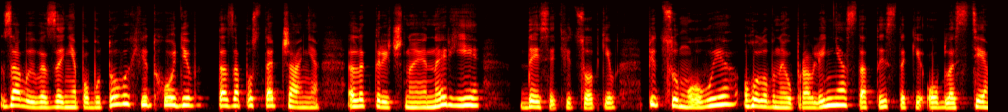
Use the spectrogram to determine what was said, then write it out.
За вивезення побутових відходів та за постачання електричної енергії 10%, підсумовує Головне управління статистики області.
